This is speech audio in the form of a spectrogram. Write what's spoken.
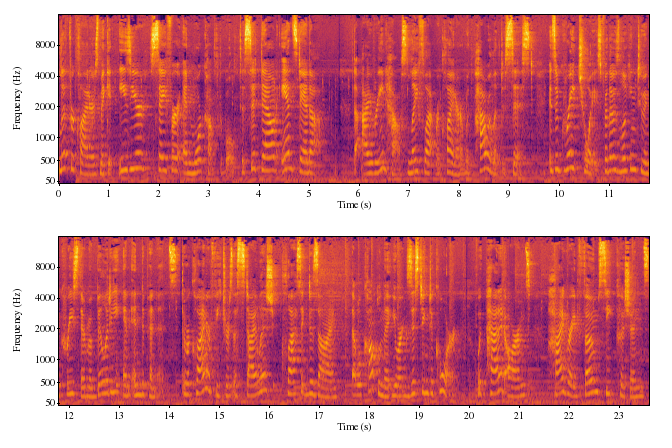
Lift recliners make it easier, safer, and more comfortable to sit down and stand up. The Irene House Lay Flat Recliner with Power Lift Assist is a great choice for those looking to increase their mobility and independence. The recliner features a stylish, classic design that will complement your existing decor with padded arms, high grade foam seat cushions,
